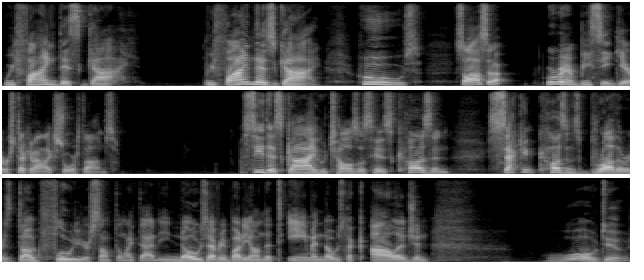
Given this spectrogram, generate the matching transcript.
We find this guy. We find this guy who's so also we're wearing BC gear. We're sticking out like sore thumbs. See this guy who tells us his cousin, second cousin's brother is Doug Flutie or something like that. He knows everybody on the team and knows the college and whoa, dude.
